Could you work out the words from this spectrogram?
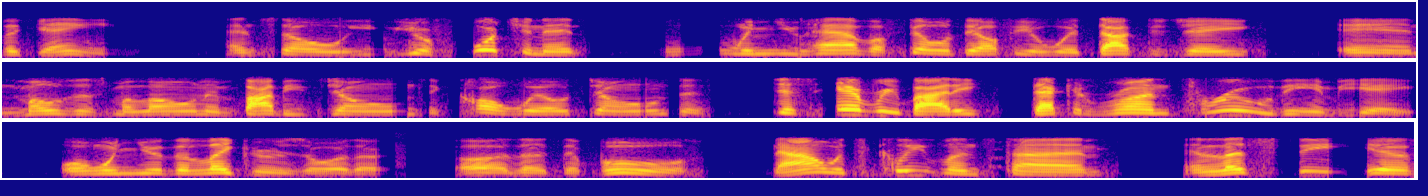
the game. And so you're fortunate when you have a Philadelphia with Dr. J and Moses Malone and Bobby Jones and Caldwell Jones and just everybody that could run through the NBA. Or when you're the Lakers or the uh, the the Bulls. Now it's Cleveland's time, and let's see if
